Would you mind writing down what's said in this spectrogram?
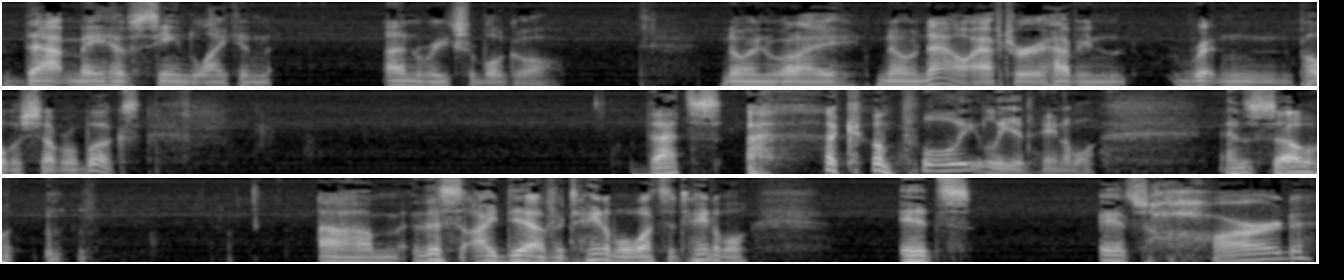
that may have seemed like an unreachable goal knowing what I know now after having written published several books. That's completely attainable. And so, um, this idea of attainable, what's attainable, it's it's hard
